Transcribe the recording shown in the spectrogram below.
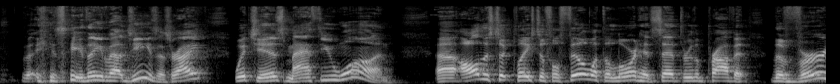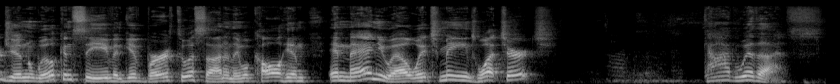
you're thinking about Jesus, right? Which is Matthew 1. Uh, all this took place to fulfill what the Lord had said through the prophet. The virgin will conceive and give birth to a son, and they will call him Emmanuel, which means what, church? God with us.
